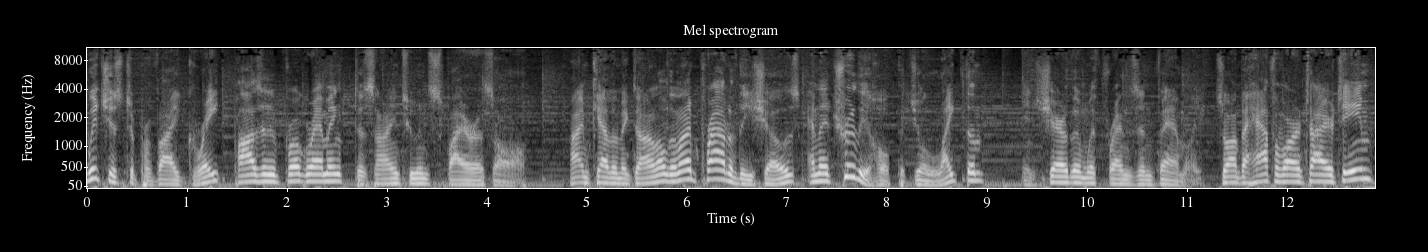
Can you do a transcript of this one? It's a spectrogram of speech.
which is to provide great positive programming designed to inspire us all. I'm Kevin McDonald, and I'm proud of these shows, and I truly hope that you'll like them and share them with friends and family. So, on behalf of our entire team,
